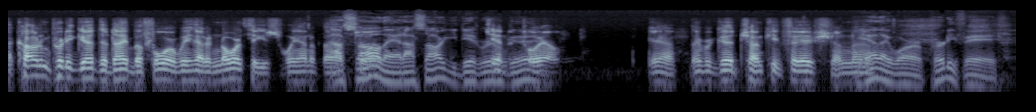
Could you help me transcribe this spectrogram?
I caught him pretty good the day before. We had a northeast wind about I saw uh, that. I saw you did real 10 good. 12. Yeah, they were good chunky fish. And uh, Yeah, they were pretty fish.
